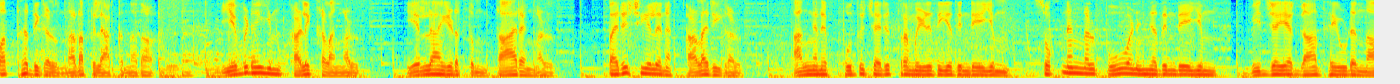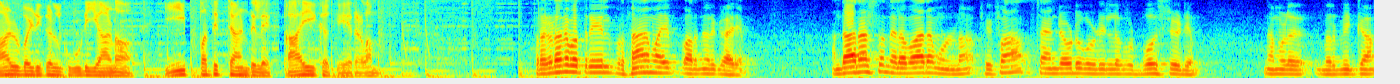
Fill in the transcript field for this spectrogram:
പദ്ധതികൾ നടപ്പിലാക്കുന്നത്. എവിടെയും കളിക്കളങ്ങൾ എല്ലായിടത്തും താരങ്ങൾ പരിശീലന കളരികൾ അങ്ങനെ പുതുചരിത്രമെഴുതിയതിന്റെയും സ്വപ്നങ്ങൾ പൂവണിഞ്ഞതിന്റെയും വിജയഗാഥയുടെ നാൾവഴികൾ കൂടിയാണ് ഈ പതിറ്റാണ്ടിലെ കായിക കേരളം. പ്രകടന പത്രികയിൽ പ്രധാനമായി പറഞ്ഞൊരു കാര്യം. അന്താരാഷ്ട്ര നിലവാരമുള്ള ഫിഫ സ്റ്റാൻഡേർഡ് കൂടിയുള്ള ഫുട്ബോൾ സ്റ്റേഡിയം നമ്മൾ നിർമ്മിക്കാം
